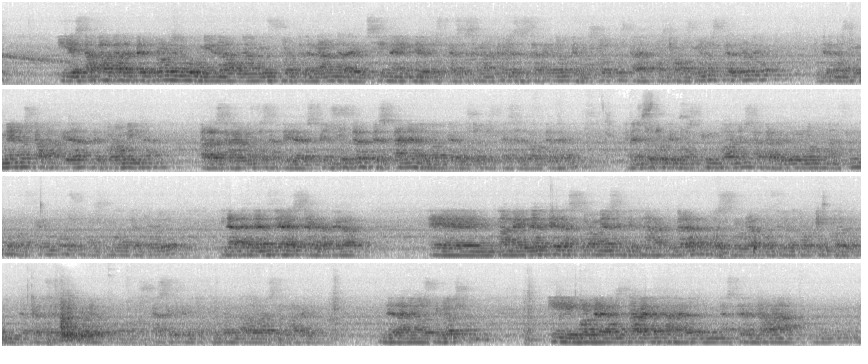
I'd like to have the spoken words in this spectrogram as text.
y esta falta de petróleo unida a una muy fuerte demanda de China, India y otros países emergentes está haciendo que nosotros cada vez consumamos menos petróleo y tenemos menos capacidad económica para desarrollar nuestras actividades. Piense usted que España, al igual que los otros países de la OCDE, en estos últimos cinco años ha perdido un 1,5% de su consumo de petróleo y la tendencia es a peor. Eh, la medida en que las economías empiezan a recuperar, pues a producir otro pico de, precios de los casi 150 dólares el barril del año 2008, y volveremos otra vez a experimentar una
